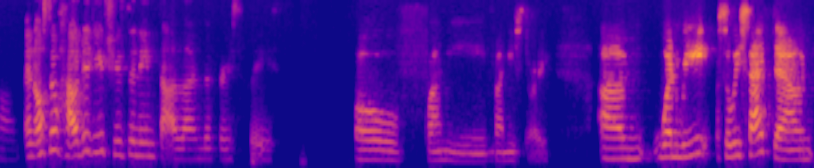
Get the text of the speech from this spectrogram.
Um, and also, how did you choose the name Tala in the first place? Oh, funny, funny story. Um, when we so we sat down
